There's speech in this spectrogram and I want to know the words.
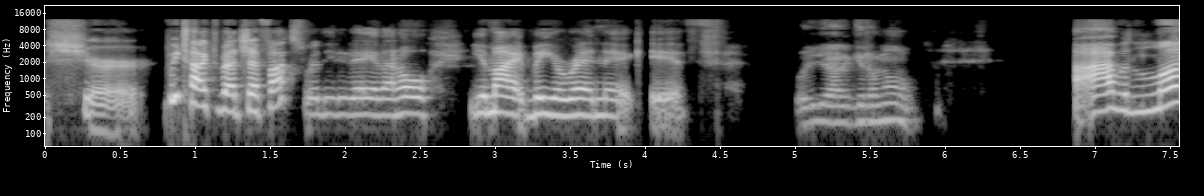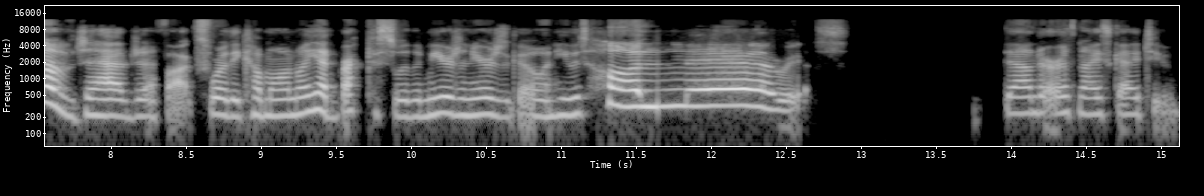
Sure. We talked about Jeff Foxworthy today, that whole you might be a redneck if. Well, you got to get him on. I would love to have Jeff Foxworthy come on. We had breakfast with him years and years ago, and he was hilarious. Down to earth, nice guy too.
